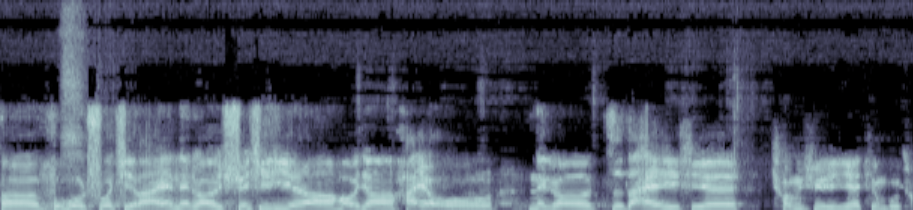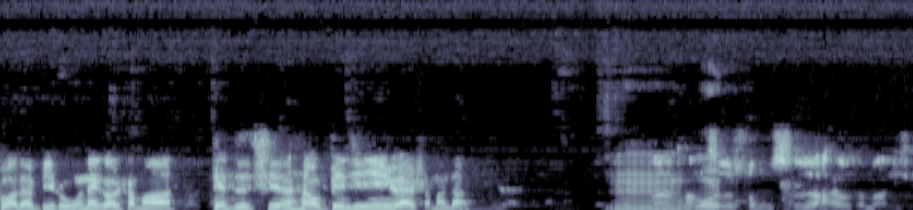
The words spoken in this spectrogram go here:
呃，不过说起来，那个学习机上好像还有那个自带一些程序也挺不错的，比如那个什么电子琴，还有编辑音乐什么的。嗯，那我唐诗宋词啊，还有什么一些？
